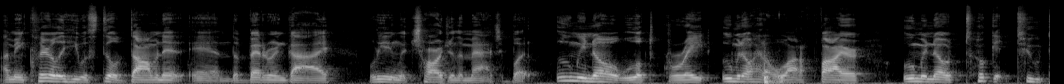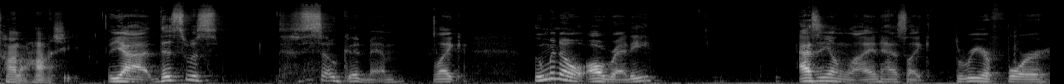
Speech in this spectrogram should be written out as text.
I mean, clearly he was still dominant and the veteran guy leading the charge in the match, but Umino looked great. Umino had a lot of fire. Umino took it to Tanahashi. Yeah, this was so good, man. Like Umino already as a young lion has like three or four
